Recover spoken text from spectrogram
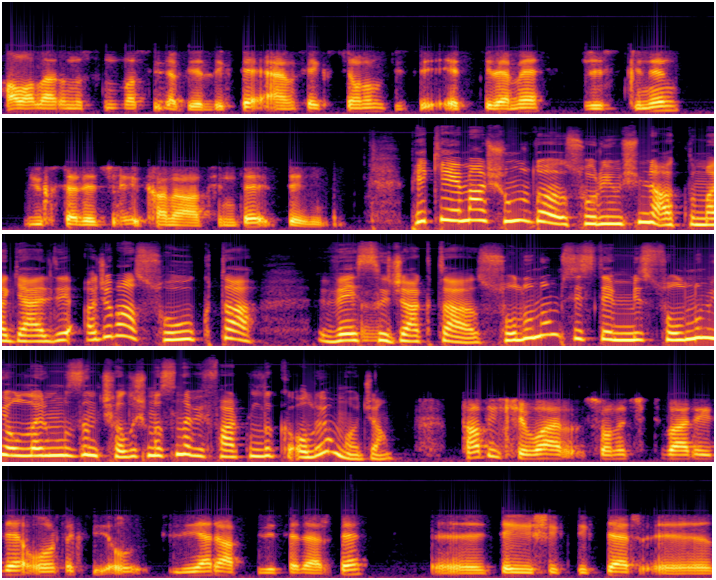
havaların ısınmasıyla birlikte enfeksiyonun bizi etkileme riskinin yükseleceği kanaatinde değilim. Peki hemen şunu da sorayım şimdi aklıma geldi. Acaba soğukta ve evet. sıcakta solunum sistemimiz, solunum yollarımızın çalışmasında bir farklılık oluyor mu hocam? Tabii ki var. Sonuç itibariyle oradaki o diğer aktivitelerde e, değişiklikler, e,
